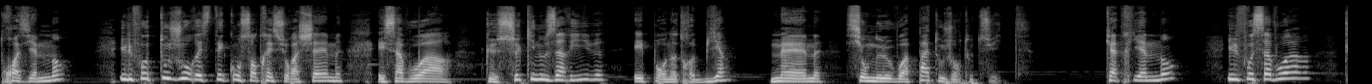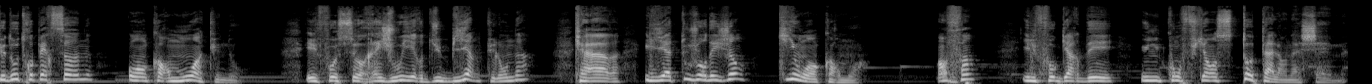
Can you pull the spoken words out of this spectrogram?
Troisièmement, il faut toujours rester concentré sur Hachem et savoir que ce qui nous arrive et pour notre bien, même si on ne le voit pas toujours tout de suite. Quatrièmement, il faut savoir que d'autres personnes ont encore moins que nous. Il faut se réjouir du bien que l'on a, car il y a toujours des gens qui ont encore moins. Enfin, il faut garder une confiance totale en Hachem,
